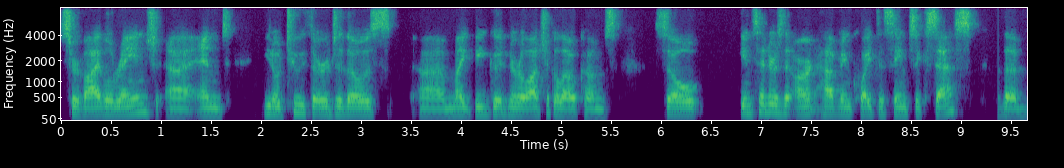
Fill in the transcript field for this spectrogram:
survival range, uh, and you know, two thirds of those uh, might be good neurological outcomes. So in centers that aren't having quite the same success, the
